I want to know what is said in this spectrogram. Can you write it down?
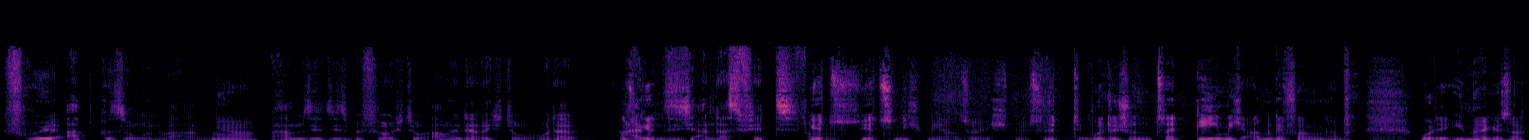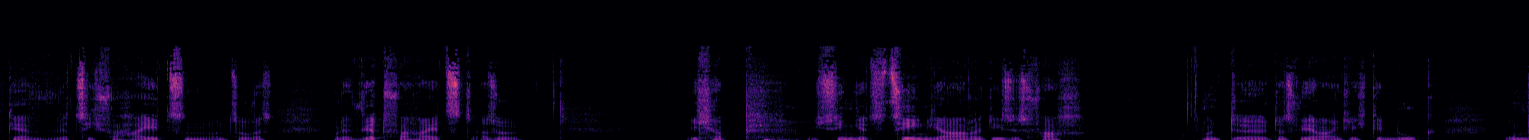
früh abgesungen waren. Ja. Haben Sie diese Befürchtung auch in der Richtung oder also Halten jetzt, Sie sich anders fit? Jetzt, jetzt nicht mehr. Also ich, es wird, wurde schon, seitdem ich angefangen habe, wurde immer gesagt, der wird sich verheizen und sowas. Oder wird verheizt. Also ich habe, ich singe jetzt zehn Jahre dieses Fach und äh, das wäre eigentlich genug, um,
